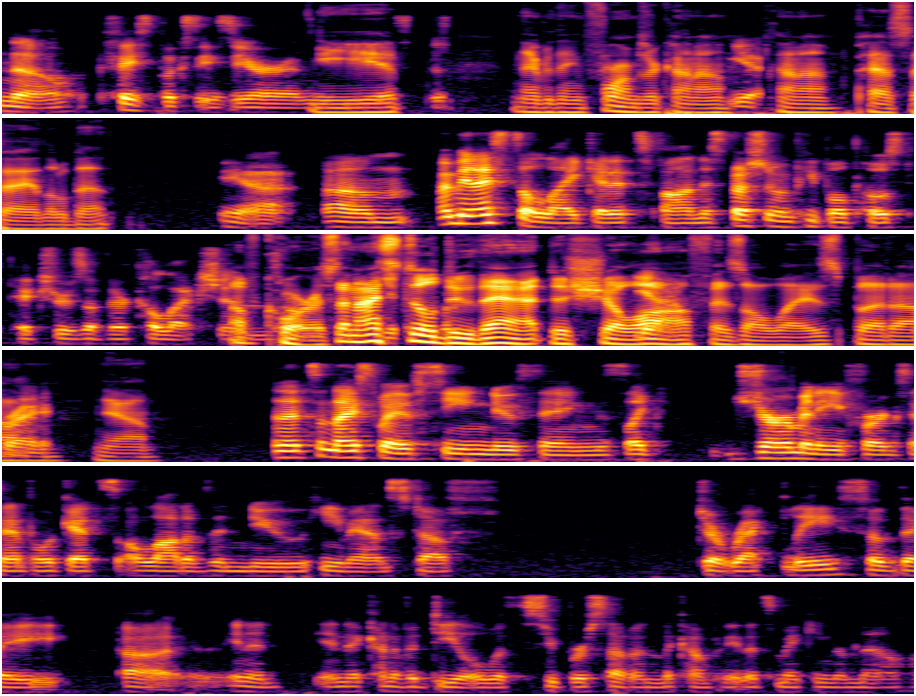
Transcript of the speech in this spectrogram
no, Facebook's easier, and Yep. just- And everything forums are kind of Yeah. kind of passe a little bit. yeah. Um, I mean, I still like it. It's fun, especially when people post pictures of their collection. Of course, and I still know. do that to show Yeah. off as always. But um, Right. yeah, and it's a nice way of seeing new things. Like Germany, for example, gets a lot of the new He-Man stuff directly, so they uh, in a in a kind of a deal with Super Seven, the company that's making them now,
